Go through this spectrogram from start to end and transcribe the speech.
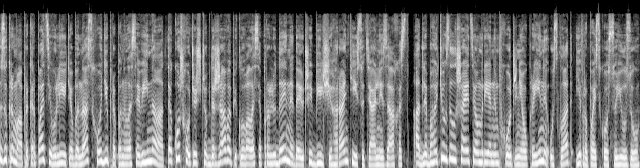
Зокрема, прикарпатці воліють, аби на сході припинилася війна. Також хочуть, щоб держава піклувалася про людей, не даючи більші гарантії і соціальний захист. А для багатьох залишається омріяним входження України у склад Європейського союзу.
